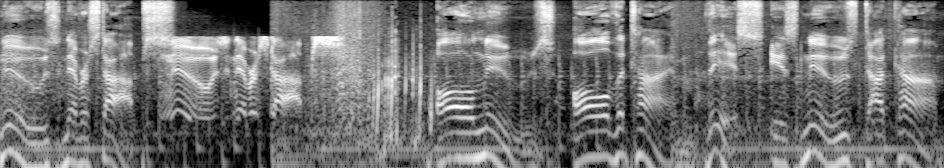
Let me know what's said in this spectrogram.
News never stops. News never stops. All news, all the time. This is Knewz.com.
